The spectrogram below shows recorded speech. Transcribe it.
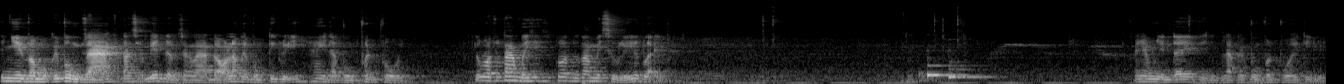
Thì nhìn vào một cái vùng giá, chúng ta sẽ biết được rằng là đó là cái vùng tích lũy hay là vùng phân phối. Lúc đó chúng ta mới chúng ta mới xử lý được lệnh. Anh em nhìn đây thì là cái vùng phân phối tích lũy?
